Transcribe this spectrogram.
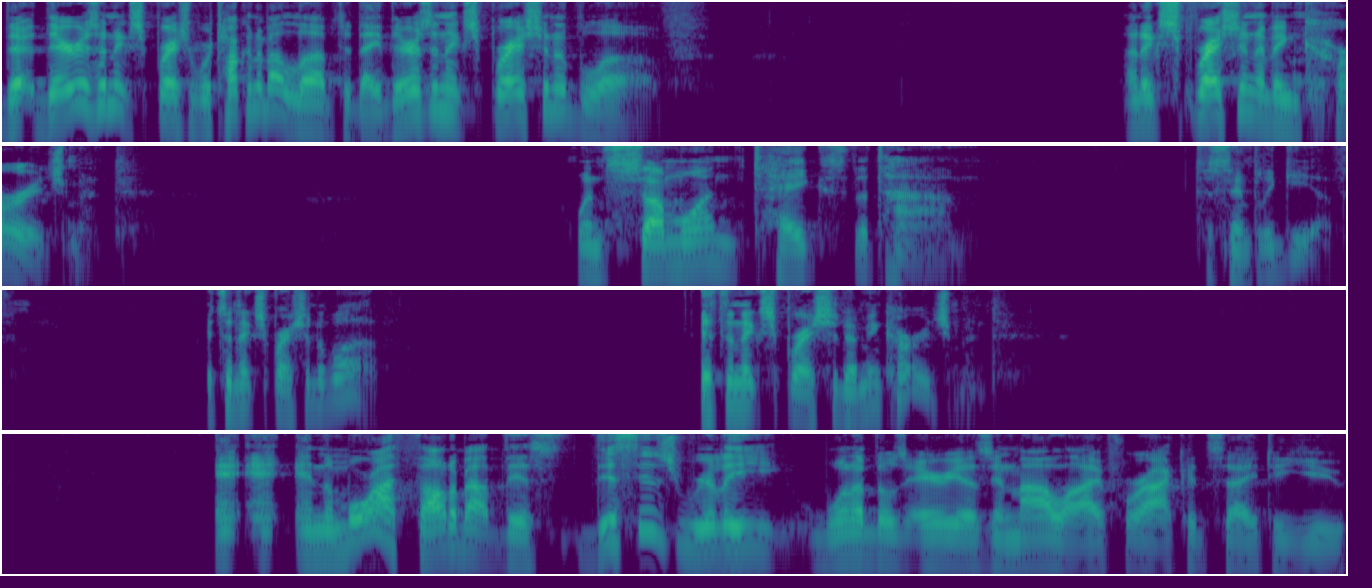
There, there is an expression, we're talking about love today. There's an expression of love, an expression of encouragement when someone takes the time to simply give. It's an expression of love, it's an expression of encouragement. And, and, and, the more I thought about this, this is really one of those areas in my life where I could say to you,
